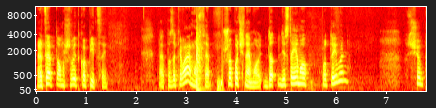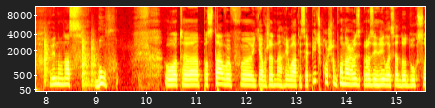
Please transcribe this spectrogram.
рецептом швидко піци. Так, позакриваємо все. Що почнемо? Дістаємо противень, щоб він у нас був. От, е, поставив е, я вже нагріватися пічку, щоб вона розігрілася до 200,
